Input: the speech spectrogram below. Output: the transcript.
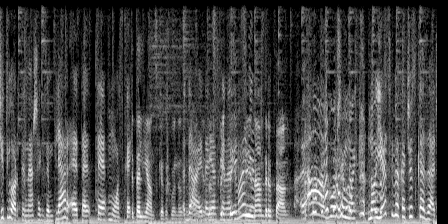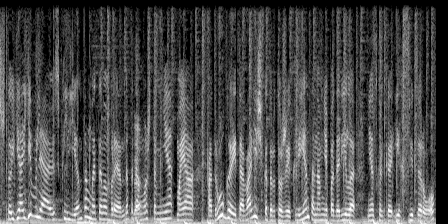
Четвертый наш экземпляр – это Т. Моска. Итальянское такое название. Да, итальянское с претензией название. на Андретан. А, боже мой. Но я тебе хочу сказать, что я являюсь клиентом этого бренда, потому что мне моя подруга и товарищ, который тоже их клиент, она мне подарила несколько их свитеров.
